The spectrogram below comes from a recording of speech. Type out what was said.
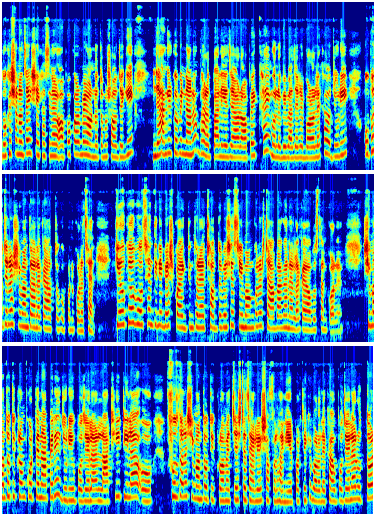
মুখে শোনা যায়, শেখ হাসিনার অপকর্মের অন্যতম সহযোগী জাহাঙ্গীর কবির নানক ভারত পালিয়ে যাওয়ার অপেক্ষায় মৌলবী মৌলভীবাজারের বড়লেখা ও জুড়ি উপজেলার সীমান্ত এলাকায় আত্মগোপন করেছেন। কেউ কেউ বলছেন, তিনি বেশ কয়েকদিন ধরে ছদ্মবেশে শ্রীমঙ্গলের চা বাগান এলাকায় অবস্থান করেন। সীমান্ত অতিক্রম করতে না পেরে জুড়ি উপজেলার লাঠি টিলা ও ফুলতলা সীমান্ত অতিক্রমের চেষ্টা চালিয়ে সফল হয়নি। এরপর থেকে বড়লেখা উপজেলার উত্তর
